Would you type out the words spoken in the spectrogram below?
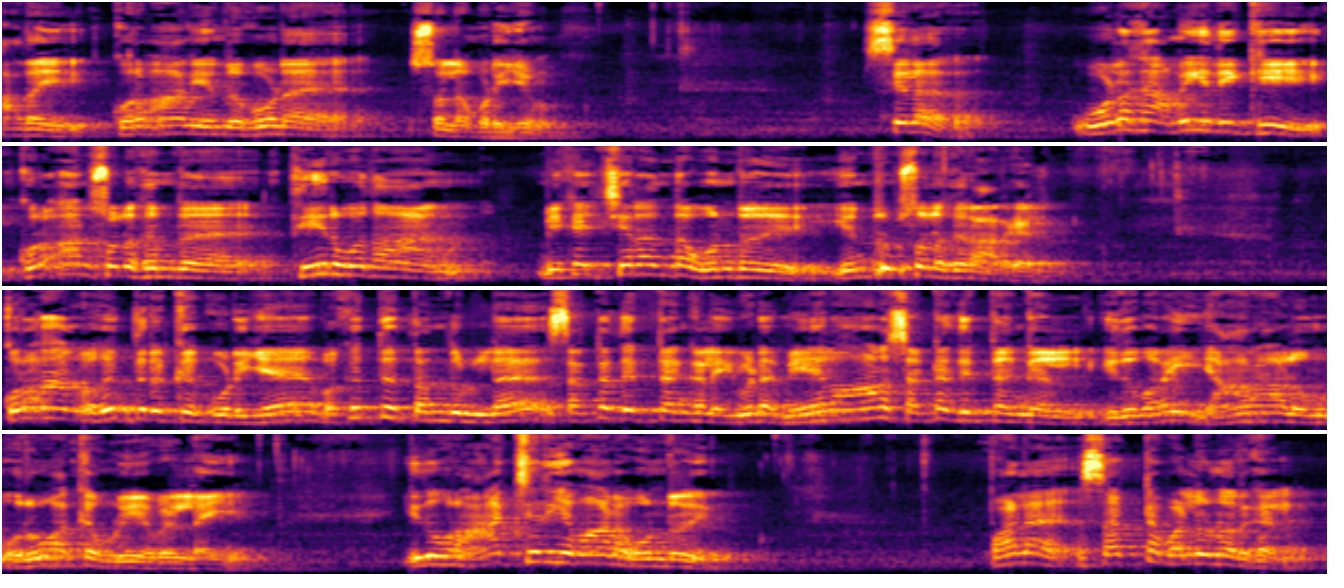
அதை குர்ஆன் என்று கூட சொல்ல முடியும். சிலர் உலக அமைதிக்கு குர்ஆன் சொல்லுகின்ற தீர்வுதான் மிகச்சிறந்த ஒன்று என்றும் சொல்லுகிறார்கள். குர்ஆன் வகுத்திருக்கக்கூடிய வகுத்து தந்துள்ள சட்டத்திட்டங்களை விட மேலான சட்டத்திட்டங்கள் இதுவரை யாராலும் உருவாக்க முடியவில்லை. இது ஒரு ஆச்சரியமான ஒன்று. பல சட்ட வல்லுநர்கள்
